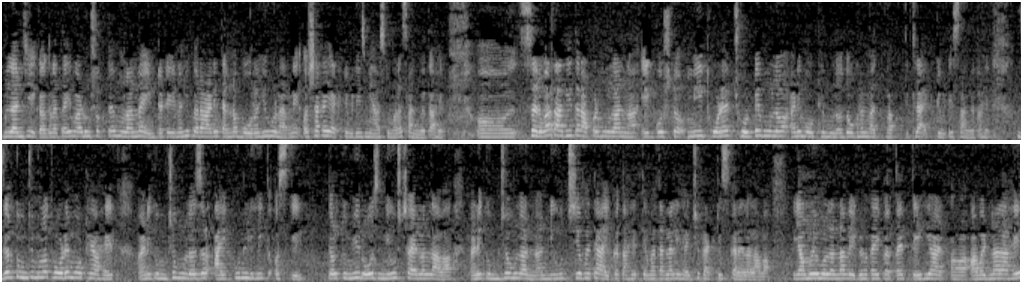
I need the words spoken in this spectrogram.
मुलांची एकाग्रताही वाढू शकते मुलांना एंटरटेनही करा आणि त्यांना बोरही होणार नाही अशा काही ऍक्टिव्हिटीज मी आज तुम्हाला सांगत आहे. सर्वात आधी तर आपण मुलांना एक गोष्ट मी थोड्या छोटे मुलं आणि मोठे मुलं दोघांबाबतीतल्या ऍक्टिव्हिटीज सांगत आहे. जर तुमची मुलं थोडे मोठे आहेत आणि तुमची मुलं जर ऐकून लिहित असतील तर तुम्ही रोज न्यूज चॅनल लावा आणि तुमच्या मुलांना न्यूज जेव्हा ते ऐकत आहेत तेव्हा त्यांना लिहायची प्रॅक्टिस करायला लावा. यामुळे मुलांना वेगळं काही करतायत तेही आ- आवडणार आहे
